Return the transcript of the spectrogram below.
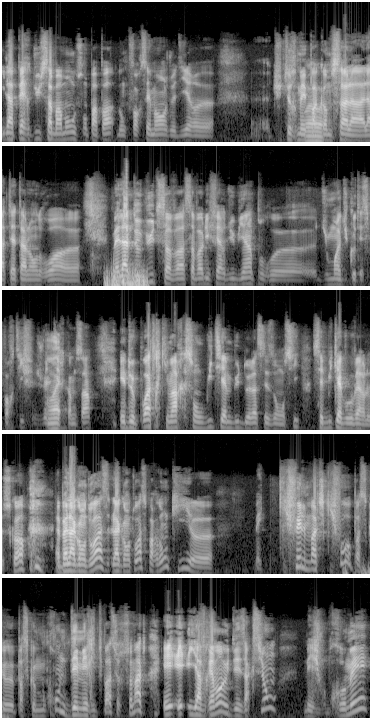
Il a perdu sa maman ou son papa, donc forcément, je veux dire, euh, tu te remets Ouais, pas ouais. comme ça la, la tête à l'endroit. euh. Mais là, deux buts, ça va, ça va lui faire du bien pour, euh, du moins du côté sportif, je vais Ouais. le dire comme ça. Et de Poitre qui marque son huitième but de la saison aussi. C'est lui qui avait ouvert le score. Et ben la Gantoise, la Gantoise, pardon, qui euh, mais qui fait le match qu'il faut parce que parce que Moucron ne démérite pas sur ce match. Et et il y a vraiment eu des actions, mais je vous promets,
